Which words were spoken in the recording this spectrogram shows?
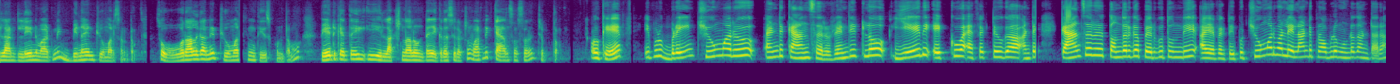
ఇలాంటి లేని వాటిని బినైన్ ట్యూమర్స్ అంటాం. సో ఓవరాల్గానే ట్యూమర్స్ని తీసుకుంటాము. వేటికైతే ఈ లక్షణాలు ఉంటాయి అగ్రెసివ్ లక్షణాలు వాటిని క్యాన్సర్స్ అని చెప్తాం. ఓకే. ఇప్పుడు బ్రెయిన్ ట్యూమర్ అండ్ క్యాన్సర్ రెండిట్లో ఏది ఎక్కువ ఎఫెక్టివ్గా అంటే క్యాన్సర్ తొందరగా పెరుగుతుంది ఆ ఎఫెక్ట్. ఇప్పుడు ట్యూమర్ వల్ల ఎలాంటి ప్రాబ్లం ఉండదు అంటారా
